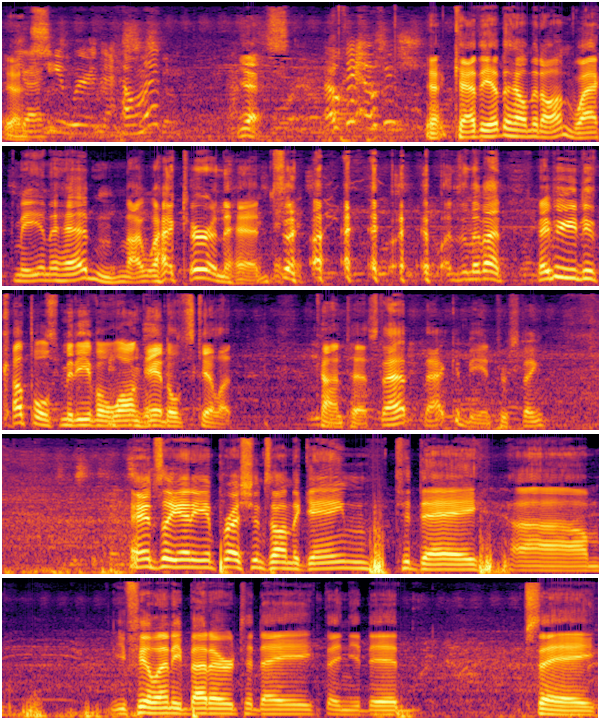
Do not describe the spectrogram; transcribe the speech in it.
Yes. She wear the helmet? Yes. Okay, okay. Yeah, Kathy had the helmet on, whacked me in the head, and I whacked her in the head. So wasn't that bad. Maybe we do couples medieval long-handled skillet contest. That that could be interesting. Ansley, any impressions on the game today? Um, you feel any better today than you did, say,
